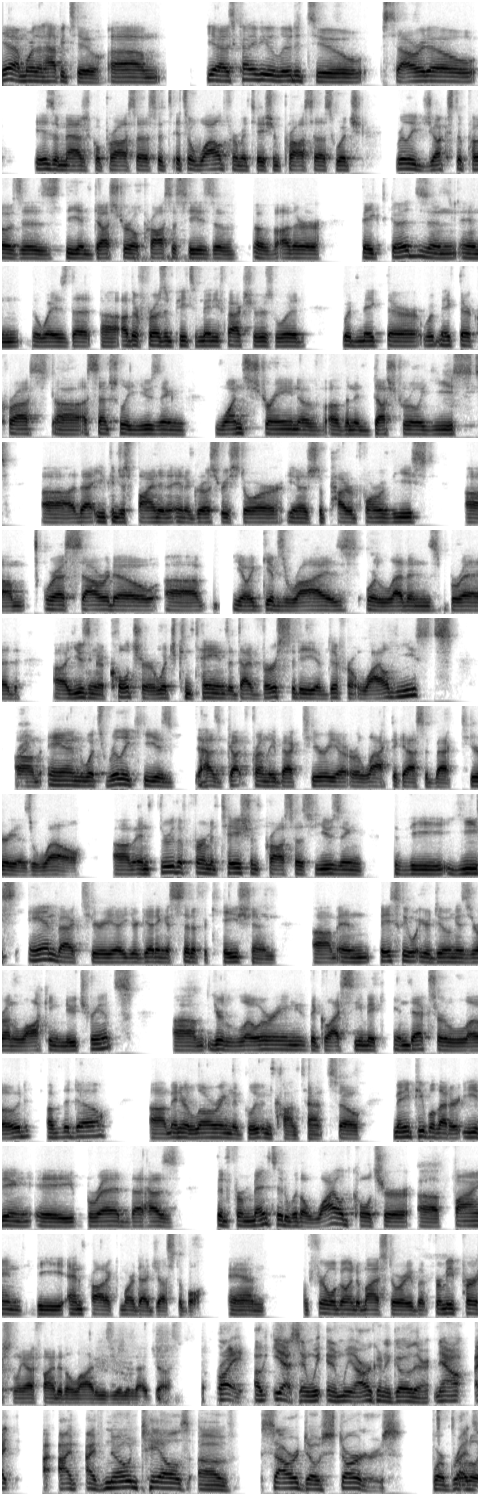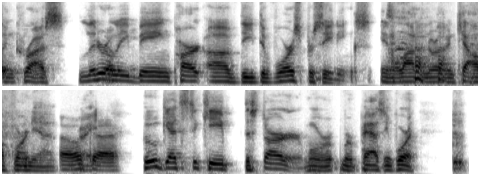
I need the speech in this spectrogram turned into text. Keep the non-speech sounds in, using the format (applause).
Yeah, more than happy to. Um, yeah, as kind of you alluded to, sourdough is a magical process. It's, it's a wild fermentation process, which really juxtaposes the industrial processes of, of other baked goods and, and the ways that uh, other frozen pizza manufacturers would would make their would make their crust uh, essentially using one strain of, of an industrial yeast uh, that you can just find in, in, a grocery store. You know, just a powdered form of yeast. Um, whereas sourdough, uh, you know, it gives rise or leavens bread uh, using a culture which contains a diversity of different wild yeasts. Um, and what's really key is it has gut-friendly bacteria or lactic acid bacteria as well. Um, and through the fermentation process, using the yeast and bacteria, you're getting acidification. Um, and basically, what you're doing is you're unlocking nutrients. Um, you're lowering the glycemic index or load of the dough um, and you're lowering the gluten content. So many people that are eating a bread that has been fermented with a wild culture uh, find the end product more digestible. And I'm sure we'll go into my story, but for me personally, I find it a lot easier to digest. Right. Oh, yes, and we and we are going to go there now. I, I I've known tales of sourdough starters for breads totally. and crusts literally yep. being part of the divorce proceedings in a lot of Northern (laughs) California. okay. Right? Who gets to keep the starter when we're, we're passing forth.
